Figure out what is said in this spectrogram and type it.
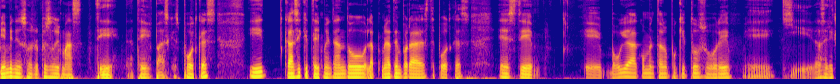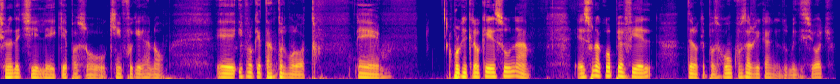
bienvenidos a otro episodio más de Dave Vázquez Podcast y casi que terminando la primera temporada de este podcast, este eh, voy a comentar un poquito sobre eh, las elecciones de Chile, qué pasó, quién fue que ganó eh, y por qué tanto alboroto. porque creo que es una es una copia fiel de lo que pasó con Costa Rica en el 2018.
